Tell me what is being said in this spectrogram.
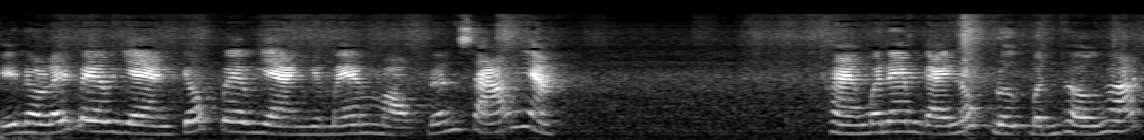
Chị nào lấy beo vàng, chốt beo vàng dùm em 1 đến 6 nha. Hàng bên em cài nút được bình thường hết.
